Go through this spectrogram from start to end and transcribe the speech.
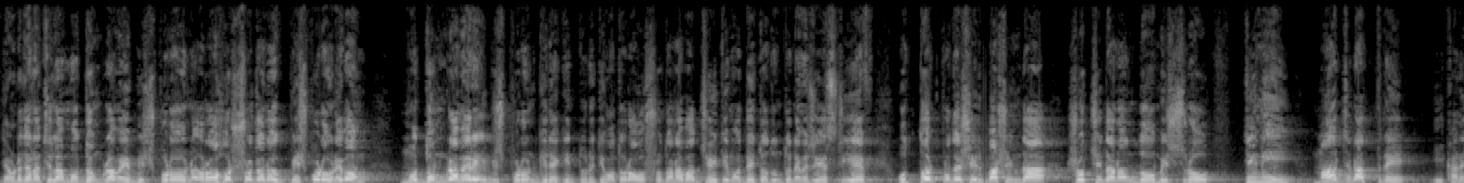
যেমনটা জানাচ্ছিলাম, মধ্যম গ্রামে বিস্ফোরণ, রহস্যজনক বিস্ফোরণ এবং মধ্যম গ্রামের এই বিস্ফোরণ ঘিরে কিন্তু রীতিমতো রহস্য দানা বাঁধছে ইতিমধ্যেই তদন্ত নেমেছে এসটিএফ, উত্তরপ্রদেশের বাসিন্দা সচ্চিদানন্দ মিশ্র। তিনি মাঝরাত্রে এখানে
